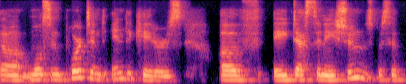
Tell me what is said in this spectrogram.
uh, most important indicators of a destination, specific,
